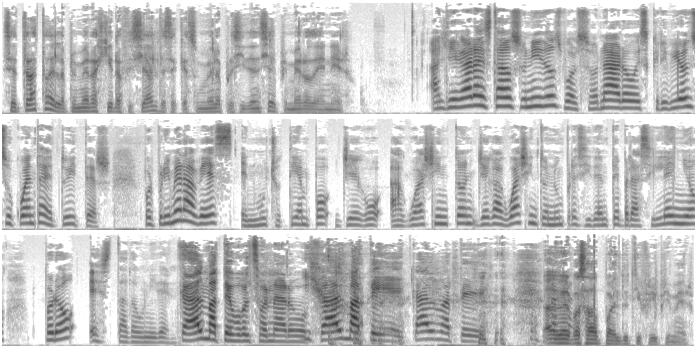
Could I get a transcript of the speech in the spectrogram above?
Se trata de la primera gira oficial desde que asumió la presidencia el primero de enero. Al llegar a Estados Unidos, Bolsonaro escribió en su cuenta de Twitter, por primera vez en mucho tiempo llegó a Washington, llega a Washington un presidente brasileño pro-estadounidense. Cálmate, Bolsonaro, cálmate, cálmate. Haber pasado por el duty free primero.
